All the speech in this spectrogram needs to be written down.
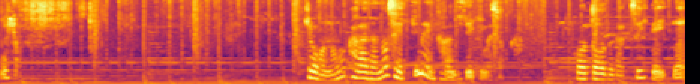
よいしょ。今日の体の接地面感じていきましょうか。後頭部がついていて、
